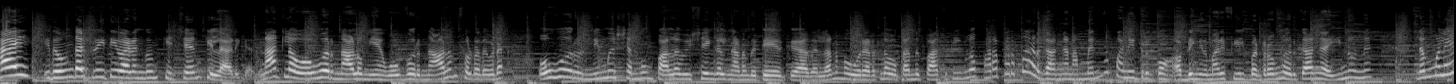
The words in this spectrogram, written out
ஹாய் இது உங்கள் பிரீத்தி வழங்கும் கிச்சன் கில்லாடிகள். நாட்டில் ஒவ்வொரு நாளும் ஏன் ஒவ்வொரு நாளும் சொல்கிறத விட ஒவ்வொரு நிமிஷமும் பல விஷயங்கள் நடந்துகிட்டே இருக்குது அதெல்லாம் நம்ம ஒரு இடத்துல உட்காந்து பார்த்துட்டு இவ்வளோ பரபரப்பாக இருக்காங்க. நம்ம என்ன பண்ணிகிட்டு இருக்கோம் அப்படிங்கிற மாதிரி ஃபீல் பண்ணுறவங்களும் இருக்காங்க. இன்னொன்று நம்மளே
